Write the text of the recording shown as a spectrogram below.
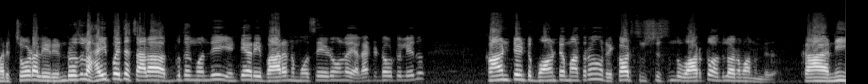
మరి చూడాలి ఈ రెండు రోజులు హైప్ అయితే చాలా అద్భుతంగా ఉంది. ఎన్టీఆర్ ఈ భారాన్ని మోసేయడంలో ఎలాంటి డౌట్ లేదు. కాంటెంట్ బాగుంటే మాత్రం రికార్డ్ సృష్టిస్తుంది వారుతో అందులో అనుమానం లేదు. కానీ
